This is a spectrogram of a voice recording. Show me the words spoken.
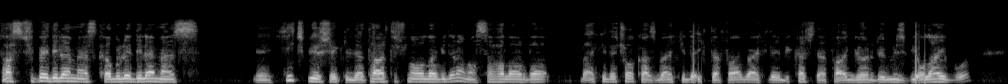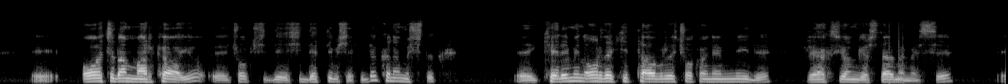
tasvip edilemez, kabul edilemez, e, hiçbir şekilde tartışma olabilir ama sahalarda belki de çok az, belki de ilk defa, belki de birkaç defa gördüğümüz bir olay bu. E, o açıdan Markao'yu e, çok şiddet- şiddetli bir şekilde kınamıştık. E, Kerem'in oradaki tavrı çok önemliydi. Reaksiyon göstermemesi. E,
